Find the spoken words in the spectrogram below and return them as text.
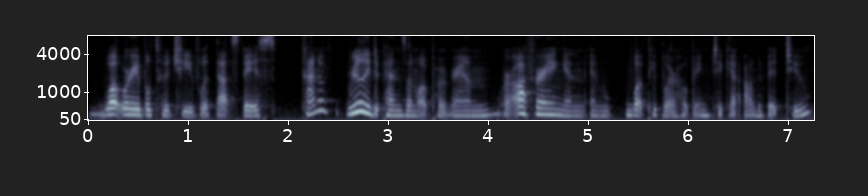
what we're able to achieve with that space kind of really depends on what program we're offering and, and what people are hoping to get out of it too.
